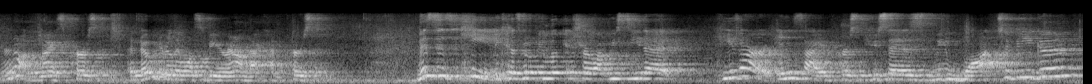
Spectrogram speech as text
you're not a nice person, and nobody really wants to be around that kind of person. This is key because when we look at Sherlock, we see that he's our inside person who says we want to be good,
